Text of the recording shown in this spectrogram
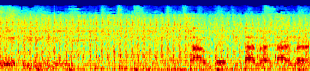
ini di sampai di tanah-tanah.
